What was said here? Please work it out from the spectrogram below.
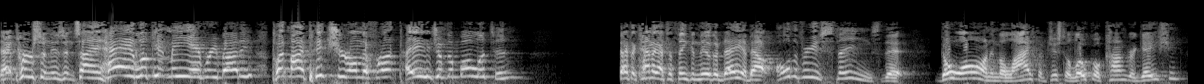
That person isn't saying, hey, look at me everybody, put my picture on the front page of the bulletin. In fact, I kind of got to thinking the other day about all the various things that go on in the life of just a local congregation.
